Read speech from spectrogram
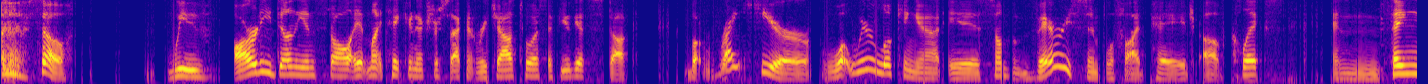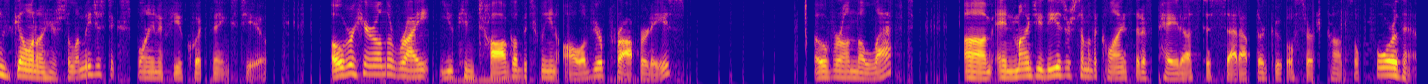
so we've already done the install. It might take you an extra second. Reach out to us if you get stuck. But right here, what we're looking at is some very simplified page of clicks and things going on here. So let me just explain a few quick things to you. Over here on the right, you can toggle between all of your properties. Over on the left, um, and mind you, these are some of the clients that have paid us to set up their Google Search Console for them.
